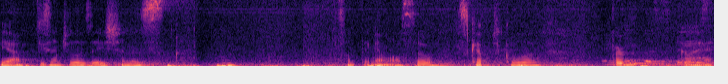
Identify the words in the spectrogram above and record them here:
yeah, decentralization is something I'm also skeptical of. From, go ahead.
